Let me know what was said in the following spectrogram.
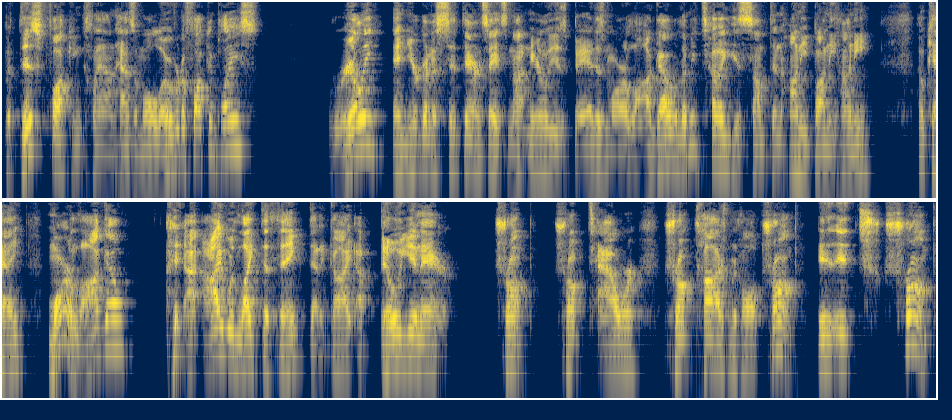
But this fucking clown has them all over the fucking place? Really? And you're going to sit there and say it's not nearly as bad as Mar-a-Lago? Let me tell you something, honey bunny honey. Okay? Mar-a-Lago, I, I would like to think that a guy, a billionaire, Trump, Trump Tower, Trump Taj Mahal, Trump, it Trump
